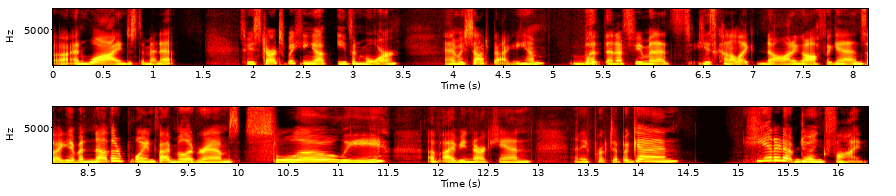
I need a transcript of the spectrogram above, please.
uh, and why in just a minute. So he starts waking up even more, and we stopped bagging him. But then a few minutes, he's kind of like nodding off again. So I gave another 0.5 milligrams slowly of IV Narcan, and he perked up again. He ended up doing fine.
